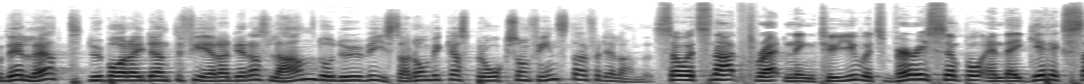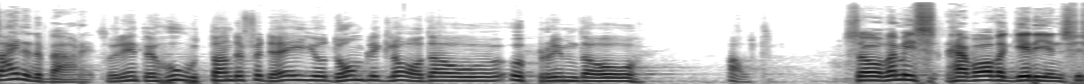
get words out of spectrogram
Och det är lätt. Du bara identifierar deras land och du visar dem vilka språk som finns där för det landet. So it's not threatening to you. It's very simple and they get excited about it. Så det är inte hotande för dig och de blir glada och upprymda och allt. So let me have all the Gideons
